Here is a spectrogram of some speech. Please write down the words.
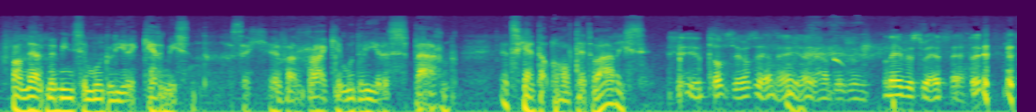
Van Minse modelieren kermissen. Zeg, en van Rijke modelieren sparen. Het schijnt dat nog altijd waar is. Het zal zo zijn, hè. Ja, ja, dat is een levenswijsheid, hè.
